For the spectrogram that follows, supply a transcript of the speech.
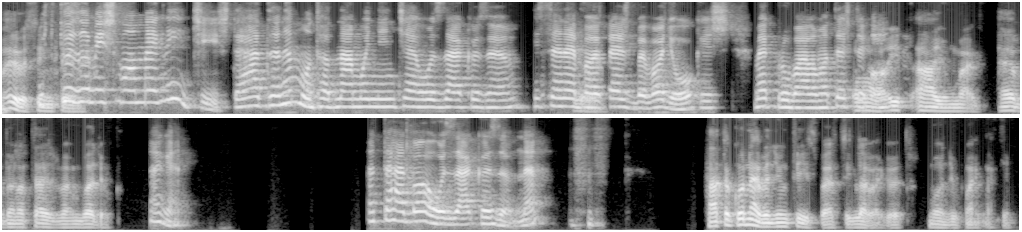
Őszintén. Most közöm is van, meg nincs is. Tehát nem mondhatnám, hogy nincsen hozzá közöm, hiszen ebben a testben vagyok, és megpróbálom a testet. Ah, itt álljunk meg. Ebben a testben vagyok. Igen. Hát tehát van hozzá közöm, nem? Hát akkor ne vegyünk 10 percig levegőt, mondjuk meg neki.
